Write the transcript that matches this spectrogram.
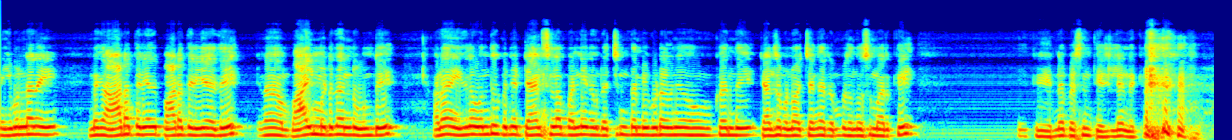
நீ இவ்வளோ நேரம் எனக்கு ஆட தெரியாது பாட தெரியாது. ஏன்னா வாய் மட்டும் தான் உண்டு. ஆனால் இதில் வந்து கொஞ்சம் டான்ஸ்லாம் பண்ணி நம்ம ரச்சின் தம்பி கூட கொஞ்சம் உட்காந்து டான்ஸ் பண்ண வச்சாங்க. ரொம்ப சந்தோஷமா இருக்கு. இதுக்கு என்ன பேசுன்னு தெரியல எனக்கு.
